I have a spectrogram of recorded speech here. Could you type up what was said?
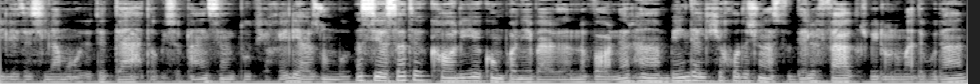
بلیت سینما حدود 10 تا 25 سنت بود که خیلی ارزون بود. و سیاست کاری کمپانی برادران وارنر هم به این دلیل که خودشون از تو دل فقر بیرون اومده بودن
